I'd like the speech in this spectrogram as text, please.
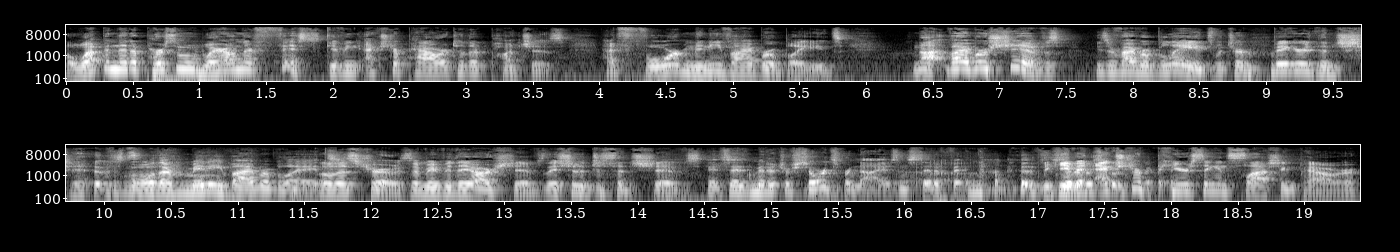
a weapon that a person would wear on their fists, giving extra power to their punches. Had four mini vibro blades, not vibro shivs. These are vibro blades, which are bigger than shivs. Well, they're mini vibroblades. Oh, that's true. So maybe they are shivs. They should have just said shivs. it says miniature swords for knives instead of. They gave it extra piercing and slashing power.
